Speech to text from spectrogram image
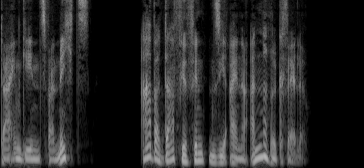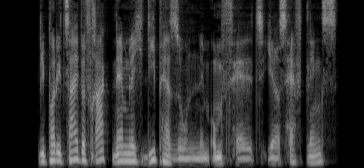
dahingehend zwar nichts, aber dafür finden sie eine andere Quelle. Die Polizei befragt nämlich die Personen im Umfeld ihres Häftlings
